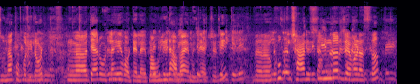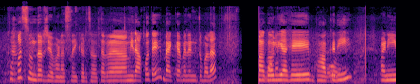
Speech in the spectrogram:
जुना खोपोली रोड त्या रोडला हे हॉटेल आहे. माऊली ढाबा आहे म्हणजे ॲक्च्युली तर खूप छान सुंदर जेवण असतं. खूपच सुंदर जेवण असतं इकडचं. तर मी दाखवते बॅक कॅमेऱ्याने तुम्हाला. मागवली आहे भाकरी आणि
